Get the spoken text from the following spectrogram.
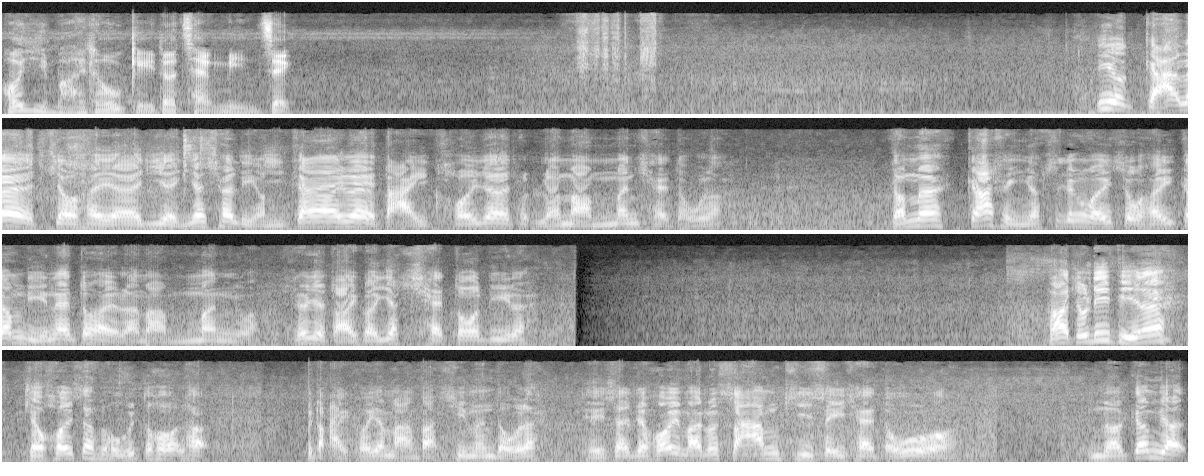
可以買到幾多尺面積？呢個價咧就係誒二零一七年，而家咧大概咧兩萬五蚊尺到啦。咁咧家庭入息中位數喺今年咧都係兩萬五蚊嘅喎，所以就大概一尺多啲咧。買到呢邊咧就開心好多啦，大概一萬八千蚊到咧，其實就可以買到三至四尺到喎。原來今日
